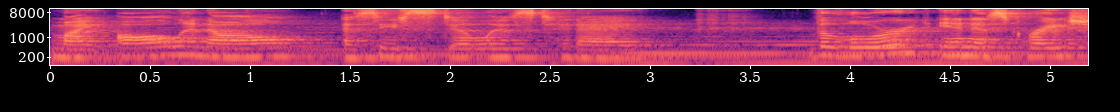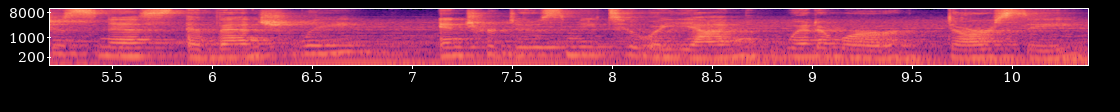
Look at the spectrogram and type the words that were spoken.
my all in all, as He still is today. The Lord, in His graciousness, eventually introduced me to a young widower, Darcy,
